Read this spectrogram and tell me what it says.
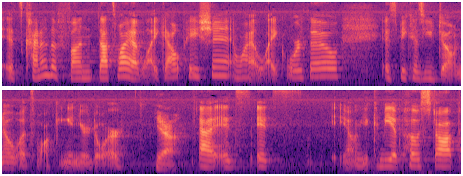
it's kind of the fun that's why i like outpatient and why i like ortho is because you don't know what's walking in your door yeah uh, it's it's you know you can be a post-op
